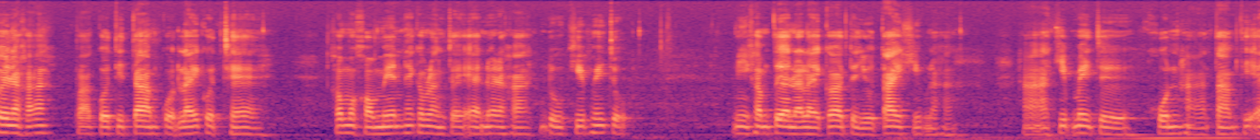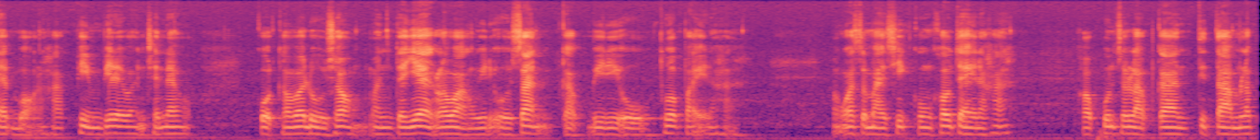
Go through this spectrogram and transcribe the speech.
ด้วยนะคะ ฝากกดติดตามกดไลค์กดแชร์ เข้ามาคอมเมนต์ให้กำลังใจแอดด้วยนะคะ ดูคลิปให้จบ มีคำเตือนอะไรก็จะอยู่ใต้คลิปนะคะ หาคลิปไม่เจอค้นหาตามที่แอดบอกนะคะพิมพ์พิไรวันชาแนลกดคำว่าดูช่อง มันจะแยกระหว่างวิดีโอสั้นกับวิดีโอทั่วไปนะคะหวังว่าสมาชิกคงเข้าใจนะคะ ขอบคุณสำหรับการติดตามรับ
